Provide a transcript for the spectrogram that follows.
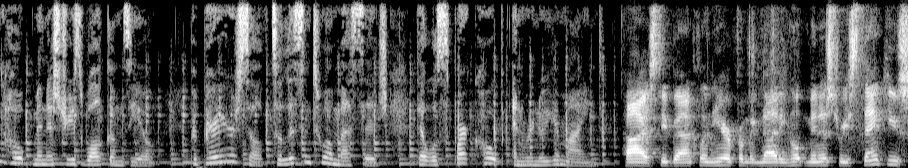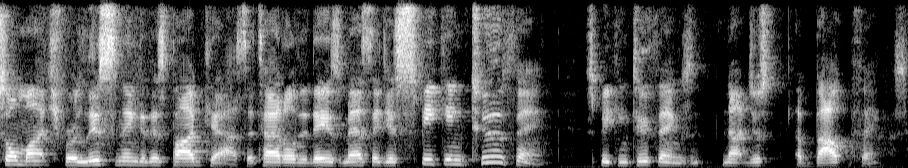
Hope Ministries welcomes you. Prepare yourself to listen to a message that will spark hope and renew your mind. Hi, Steve Backlund here from Igniting Hope Ministries. Thank you so much for listening to this podcast. The title of today's message is Speaking to Things. Speaking to things, not just about things.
